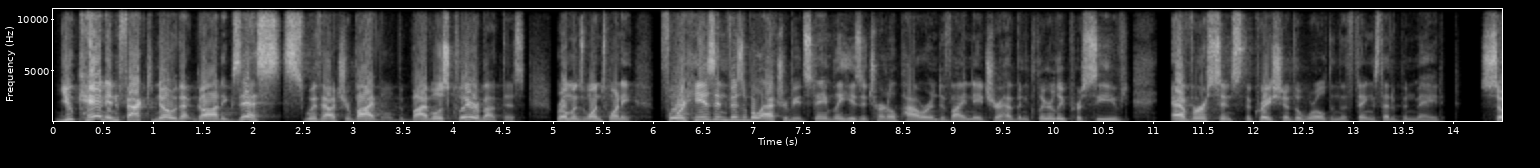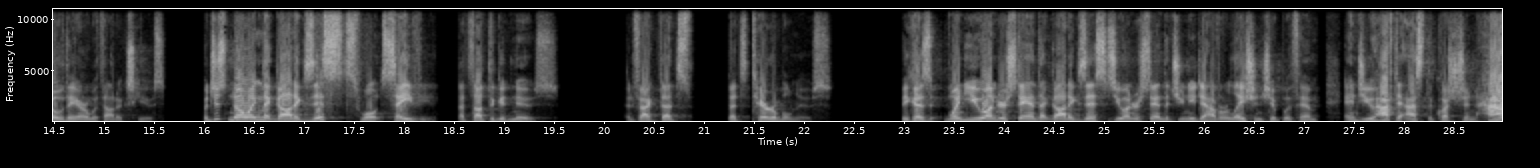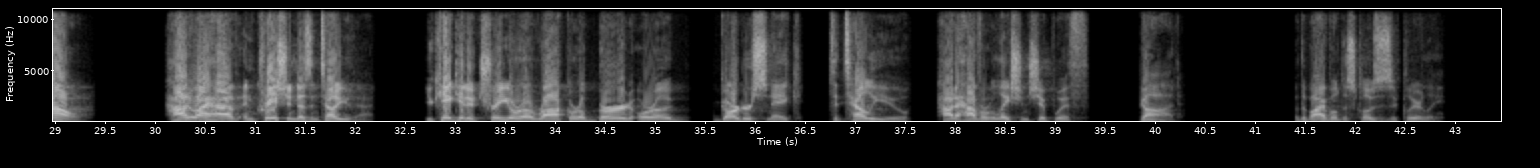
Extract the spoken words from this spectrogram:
You can, in fact, know that God exists without your Bible. The Bible is clear about this. Romans 1.20, For his invisible attributes, namely his eternal power and divine nature, have been clearly perceived ever since the creation of the world and the things that have been made, so they are without excuse. But just knowing that God exists won't save you. That's not the good news. In fact, that's, that's terrible news. Because when you understand that God exists, you understand that you need to have a relationship with Him, and you have to ask the question, how? How do I have, and creation doesn't tell you that. You can't get a tree or a rock or a bird or a garter snake to tell you how to have a relationship with God. But the Bible discloses it clearly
